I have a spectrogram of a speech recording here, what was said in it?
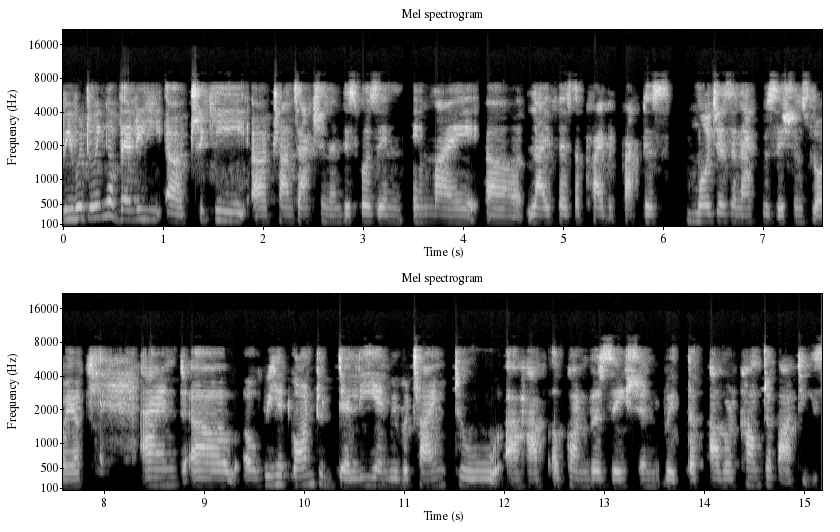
we were doing a very uh, tricky uh, transaction, and this was in in my life as a private practice mergers and acquisitions lawyer. And we had gone to Delhi, and we were trying to have a conversation with the, our counterparties.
